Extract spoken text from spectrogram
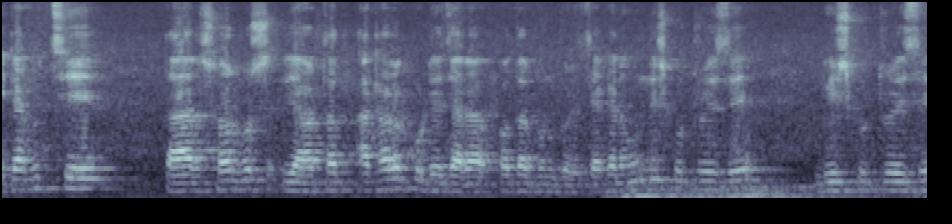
এটা হচ্ছে তার সর্বশেষ ইয়ে অর্থাৎ আঠারো কোটে যারা পদার্পণ করেছে। এখানে উনিশ কোট রয়েছে, বিশ কোট রয়েছে।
